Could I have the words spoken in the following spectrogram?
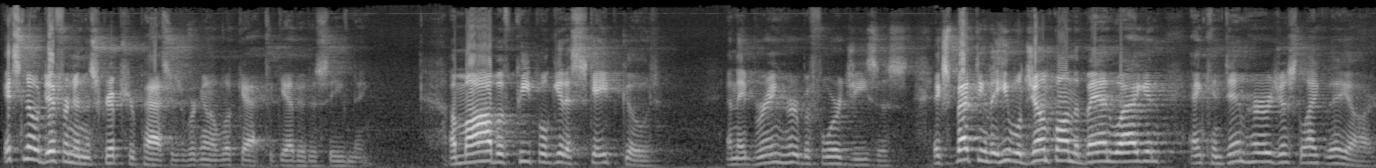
It's no different in the scripture passage we're going to look at together this evening. A mob of people get a scapegoat and they bring her before Jesus, expecting that he will jump on the bandwagon and condemn her just like they are.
